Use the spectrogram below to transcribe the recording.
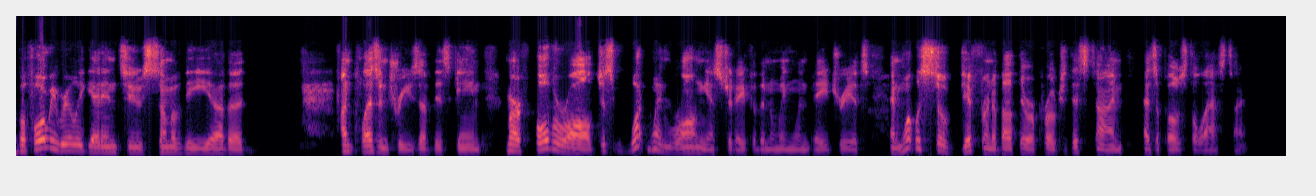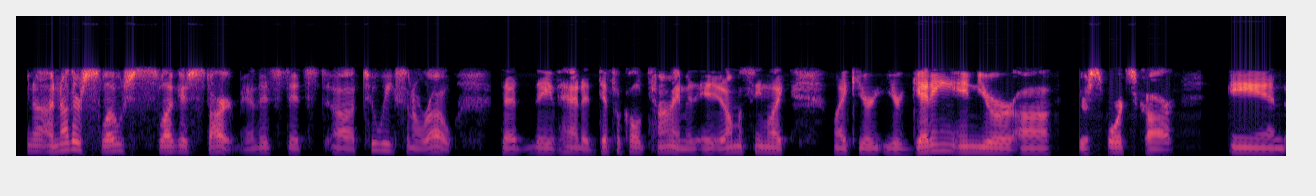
Before we really get into some of the uh, the unpleasantries of this game. Murph, overall, just what went wrong yesterday for the New England Patriots, and what was so different about their approach this time as opposed to last time? You know, another slow, sluggish start, man. It's it's uh, two weeks in a row that they've had a difficult time. It, it almost seemed like like you're you're getting in your uh, your sports car and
